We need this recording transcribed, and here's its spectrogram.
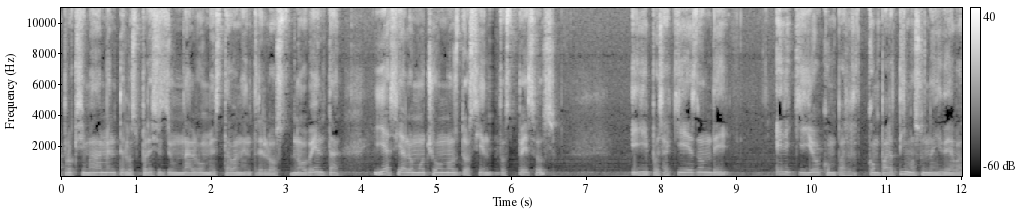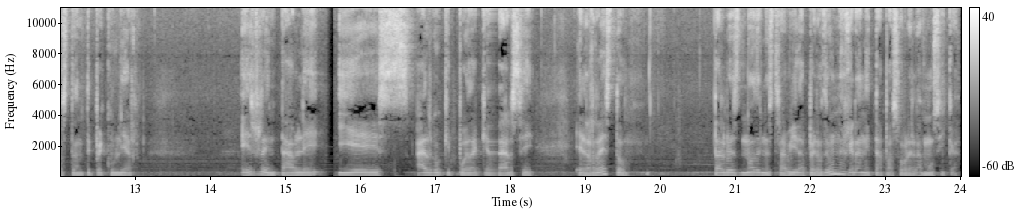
Aproximadamente los precios de un álbum estaban entre los 90 y hacía lo mucho unos 200 pesos. Y pues aquí es donde Eric y yo compartimos una idea bastante peculiar. Es rentable y es algo que pueda quedarse el resto, tal vez no de nuestra vida, pero de una gran etapa sobre la música.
